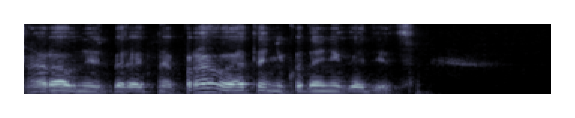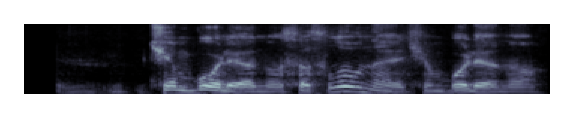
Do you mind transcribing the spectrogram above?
равное избирательное право, это никуда не годится. Чем более оно сословное, чем более оно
